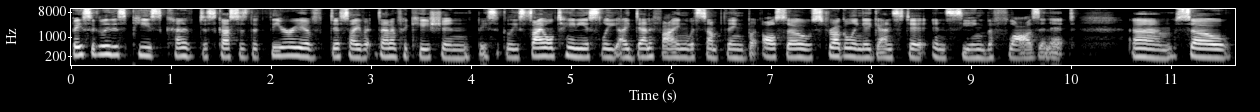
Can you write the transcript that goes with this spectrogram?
Basically, this piece kind of discusses the theory of disidentification, basically simultaneously identifying with something, but also struggling against it and seeing the flaws in it. Um, so,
